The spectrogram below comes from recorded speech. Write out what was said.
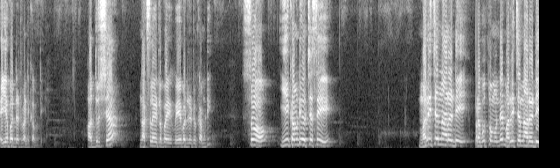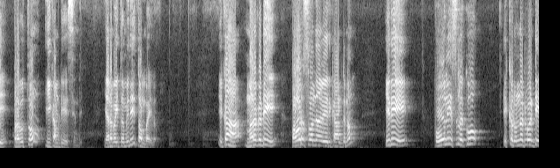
వేయబడ్డటువంటి కమిటీ. అదృశ్య నక్సలైట్లపై వేయబడ్డటువంటి కమిటీ. సో ఈ కమిటీ వచ్చేసి మర్రిచెన్నారెడ్డి ప్రభుత్వం ఉండే మర్రిచెన్నారెడ్డి ప్రభుత్వం ఈ కమిటీ వేసింది. ఎనభై తొమ్మిది తొంభైలో. ఇక మరొకటి పౌర స్పందన వేదిక అంటున్నాం. ఇది పోలీసులకు ఇక్కడ ఉన్నటువంటి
